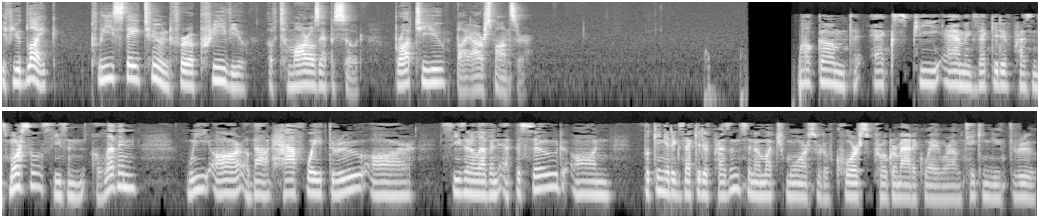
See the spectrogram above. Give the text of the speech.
If you'd like, please stay tuned for a preview of tomorrow's episode brought to you by our sponsor. Welcome to XPM Executive Presence Morsels, Season 11. We are about halfway through our season 11 episode on looking at executive presence in a much more sort of course programmatic way where I'm taking you through,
